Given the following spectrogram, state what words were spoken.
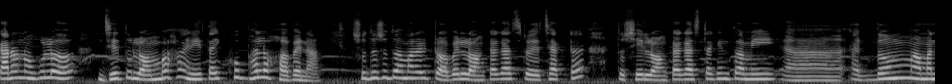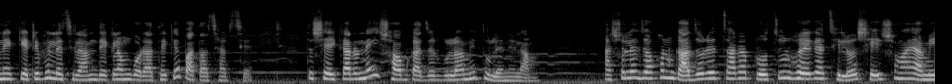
কারণ ওগুলো যেহেতু লম্বা হয়নি, তাই খুব ভালো হবে না। শুধু শুধু আমার ওই টবের লঙ্কা গাছ রয়েছে একটা। তো সেই লঙ্কা গাছটা কিন্তু আমি একদম মানে কেটে ফেলেছিলাম। দেখলাম গোড়া থেকে পাতা ছাড়ছে। তো সেই কারণেই সব গাজরগুলো আমি তুলে নিলাম। আসলে যখন গাজরের চারা প্রচুর হয়ে গেছিল, সেই সময় আমি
